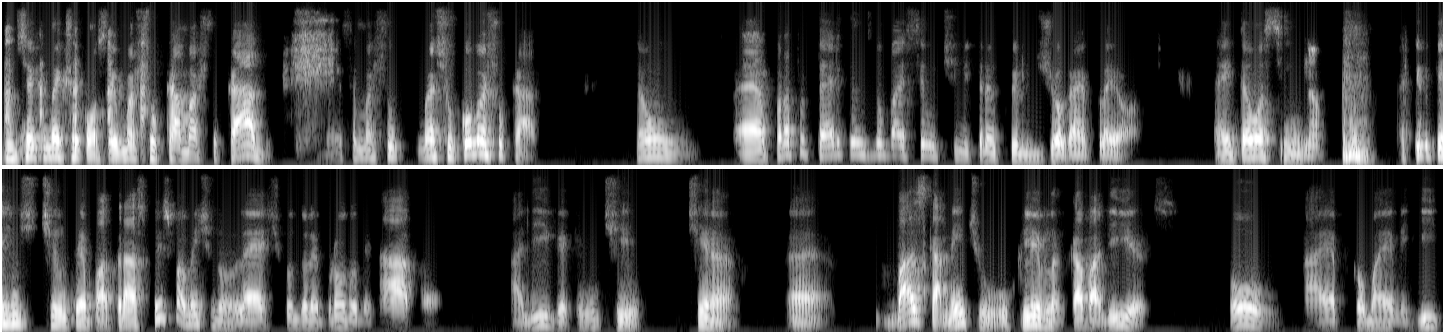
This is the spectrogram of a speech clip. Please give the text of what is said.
Não sei como é que você consegue machucar machucado, né? você machucou, machucou machucado. Então, é, o próprio Pelicans não vai ser um time tranquilo de jogar em playoff. É, então, assim, não. aquilo que a gente tinha um tempo atrás, principalmente no leste, quando o LeBron dominava a liga, que a gente tinha é, basicamente o Cleveland Cavaliers, ou na época o Miami Heat,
